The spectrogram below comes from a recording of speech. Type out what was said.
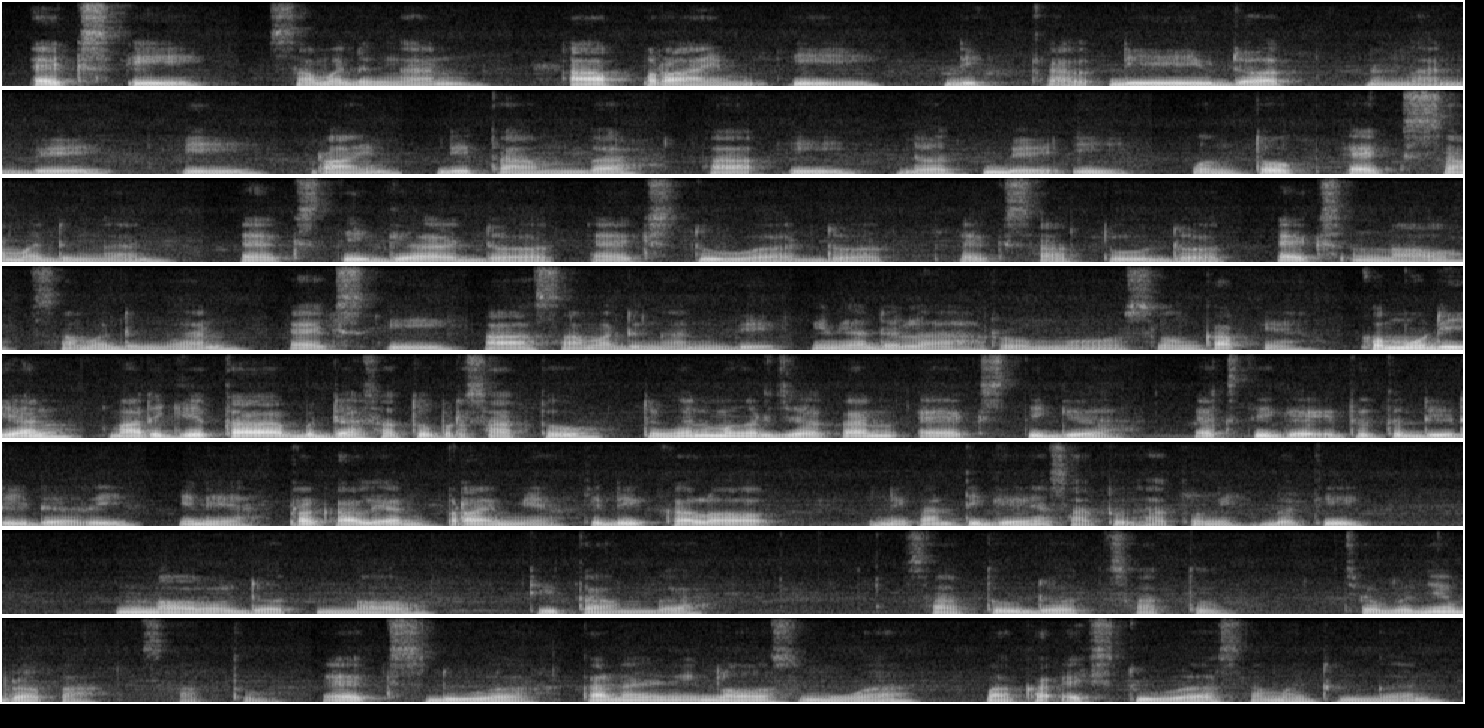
XI sama dengan A prime I di, di dot dengan B I prime ditambah AI dot BI untuk X sama dengan X3 dot X2 dot X1 dot X0 sama dengan XI A sama dengan B. Ini adalah rumus lengkap ya. Kemudian, mari kita bedah satu persatu dengan mengerjakan X3. X3 itu terdiri dari ini ya, perkalian prime ya. Jadi kalau ini kan tiganya satu-satu nih, berarti 0.0 ditambah 1.1. Jawabannya berapa? 1. X2. Karena ini 0 semua, maka X2 sama dengan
